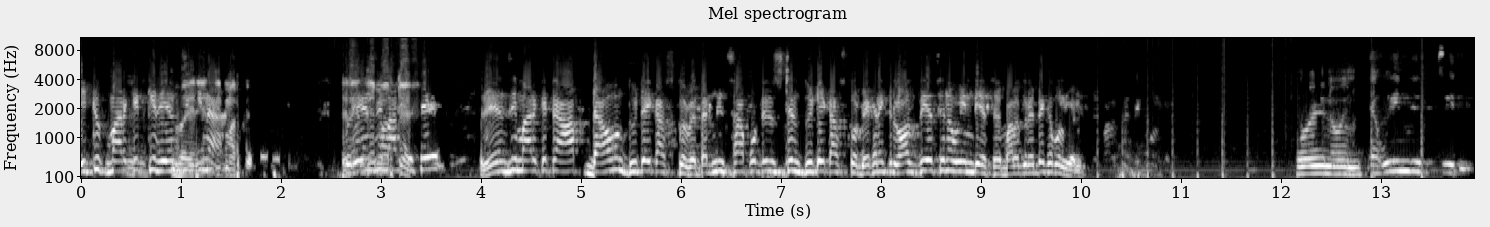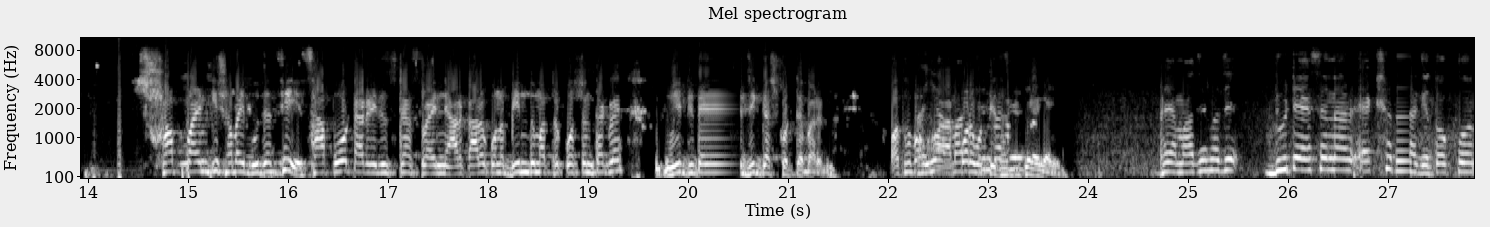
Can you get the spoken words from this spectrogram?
এইটুক মার্কেট কি রেঞ্জি কিনা? রেঞ্জি মার্কেট রেঞ্জি মার্কেটে আপ ডাউন দুইটাই কাজ করবে। দ্যাট মিন্স সাপোর্ট রেজিস্ট্যান্স দুইটাই কাজ করবে। এখানে কি লস দিয়েছে না উইন দিয়েছে? ভালো করে দেখে বলবেন। উইন উইন সব পয়েন্ট কি সবাই বুঝেছি? সাপোর্ট আর রেজিস্ট্যান্স লাইন আর কারও কোনো বিন্দু মাত্র কোশ্চেন থাকলে নির্দিতে জিজ্ঞাসা করতে পারেন। অথবা পরবর্তী ধাপে চলে যাবে। ভাইয়া মাঝে মাঝে দুইটা এসএনআর একসাথে থাকে তখন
